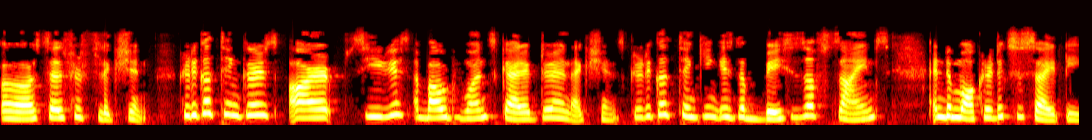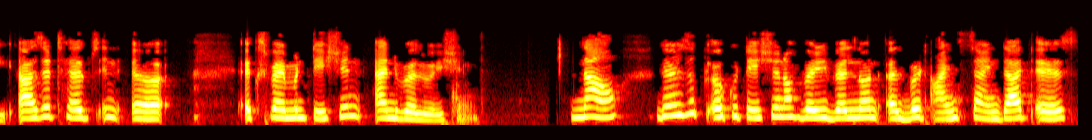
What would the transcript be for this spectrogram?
uh, self-reflection. Critical thinkers are serious about one's character and actions. Critical thinking is the basis of science and democratic society as it helps in uh, experimentation and evaluation. Now, there is a, a quotation of very well-known Albert Einstein that is,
